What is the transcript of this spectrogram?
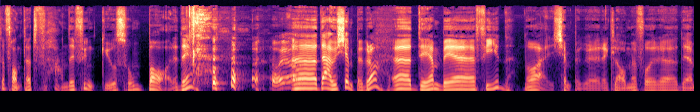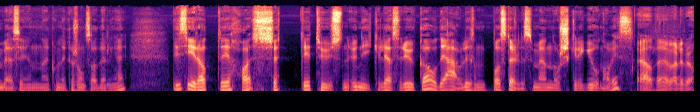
Så fant jeg at faen, det funker jo som bare det. Eh, Det er jo kjempebra. Eh, DNB Feed Nå er det kjempereklame for eh, DNB sin kommunikasjonsavdeling her. De sier at de har 70 000 unike lesere i uka, og det er jo liksom på størrelse med en norsk regionavis. Ja, det er veldig bra.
